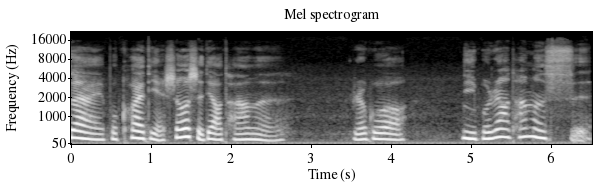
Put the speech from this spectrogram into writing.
再不快点收拾掉他们，如果你不让他们死，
